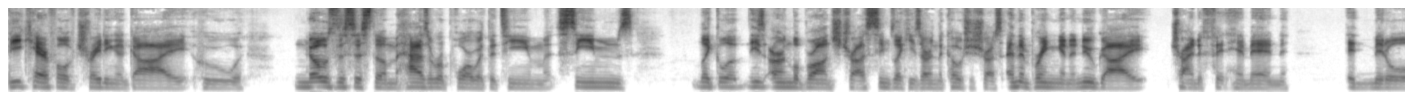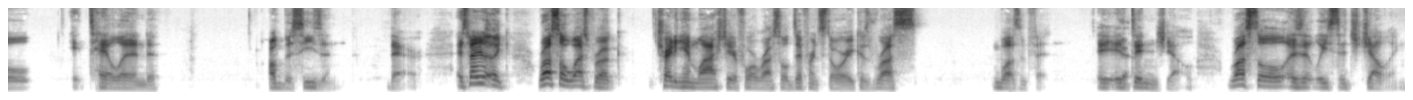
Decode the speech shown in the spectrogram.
be careful of trading a guy who knows the system, has a rapport with the team, seems like he's earned LeBron's trust, seems like he's earned the coach's trust, and then bringing in a new guy trying to fit him in in middle eh, tail end of the season there. Especially like Russell Westbrook trading him last year for Russell, different story because Russ wasn't fit. It, it yeah. didn't gel. Russell is at least it's gelling,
